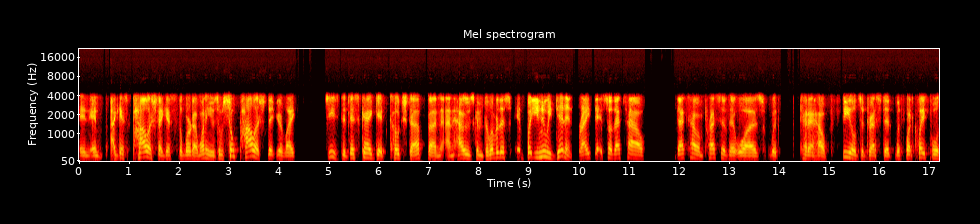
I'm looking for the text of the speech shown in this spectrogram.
and, and I guess polished. I guess the word I want to use. It was so polished that you're like, geez, did this guy get coached up on on how he was going to deliver this? But you knew he didn't, right? So that's how that's how impressive it was with kind of how Fields addressed it with what Claypool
